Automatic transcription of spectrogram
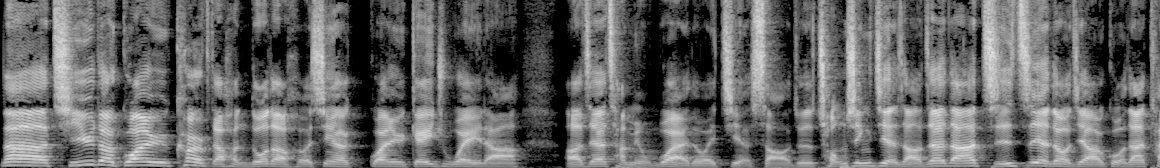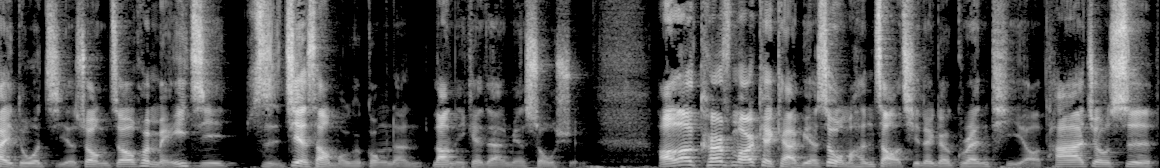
那其余的关于 Curve 的很多的核心的关于 Gauge Weight 啊。啊，这些产品我们未来都会介绍，就是重新介绍。这些大家其实之前都有介绍过，但是太多集了，所以我们之后会每一集只介绍某个功能，让你可以在里面搜寻。好了，Curve Market Cap 也是我们很早期的一个 Grantee 哦，它就是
